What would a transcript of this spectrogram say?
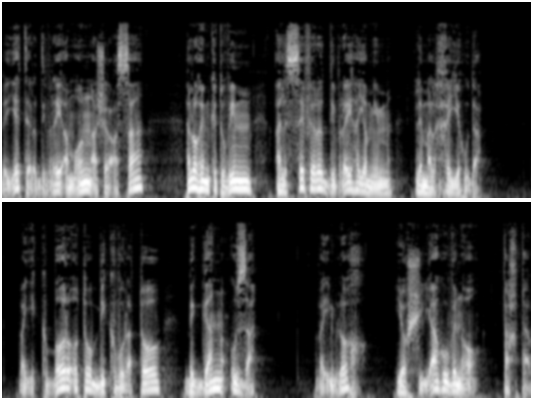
ויתר דברי עמון אשר עשה, הלא הם כתובים על ספר דברי הימים למלכי יהודה. ויקבור אותו בקבורתו בגן עוזה, וימלוך יאשיהו בנו תחתיו.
